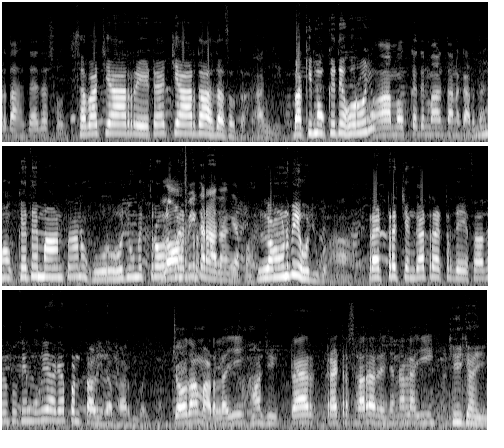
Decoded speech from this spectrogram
410 ਦਾ ਇਹਦਾ ਸੌਦਾ ਸਵਾ ਚਾਰ ਰੇਟ ਹੈ 410 ਦਾ ਸੌਦਾ। ਹਾਂਜੀ। ਬਾਕੀ ਮੌਕੇ ਤੇ ਹੋਰ ਹੋ ਜੂ? ਹਾਂ ਮੌਕੇ ਤੇ ਮਾਨਤਾਨ ਕਰ ਦਾਂਗੇ। ਮੌਕੇ ਤੇ ਮਾਨਤਾਨ ਹੋਰ ਹੋ ਜੂ ਮਿੱਤਰੋ। ਲੋਨ ਵੀ ਕਰਾ ਦਾਂਗੇ ਆਪਾਂ। ਲਾਉਣ ਵੀ ਹੋ ਜੂਗਾ। ਹਾਂ। ਟਰੈਕਟਰ ਚੰਗਾ ਟਰੈਕਟਰ ਦੇਖ ਸਕਦੇ ਹੋ। ਤੁਸੀਂ ਮੂਰੇ ਆ ਗਿਆ 45 ਦਾ ਫਾਰਮ ਬਾਈ। 14 ਮਾਡਲ ਹੈ ਜੀ। ਹਾਂਜੀ। ਟਰੈਕਟਰ ਸਾਰਾ ਰੀਜਨਲ ਹੈ ਜੀ। ਠੀਕ ਹੈ ਜੀ।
